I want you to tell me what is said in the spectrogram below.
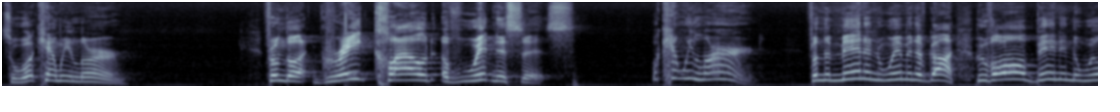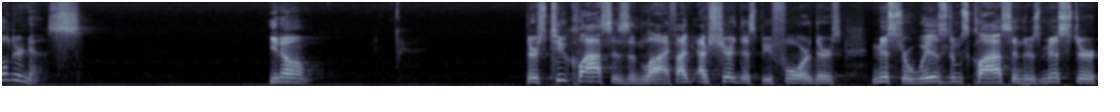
So, what can we learn from the great cloud of witnesses? What can we learn from the men and women of God who've all been in the wilderness? You know, there's two classes in life. I've, I've, shared this before. There's Mr. Wisdom's class and there's Mr.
